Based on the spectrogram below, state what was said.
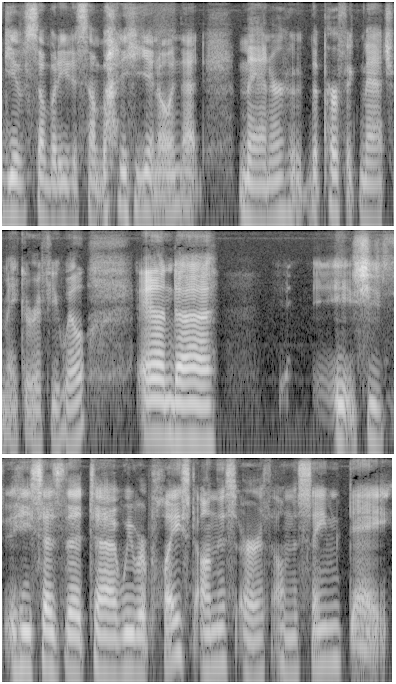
give somebody to somebody, you know, in that manner, who, the perfect matchmaker, if you will. And uh, he, she, he says that uh, we were placed on this earth on the same day.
